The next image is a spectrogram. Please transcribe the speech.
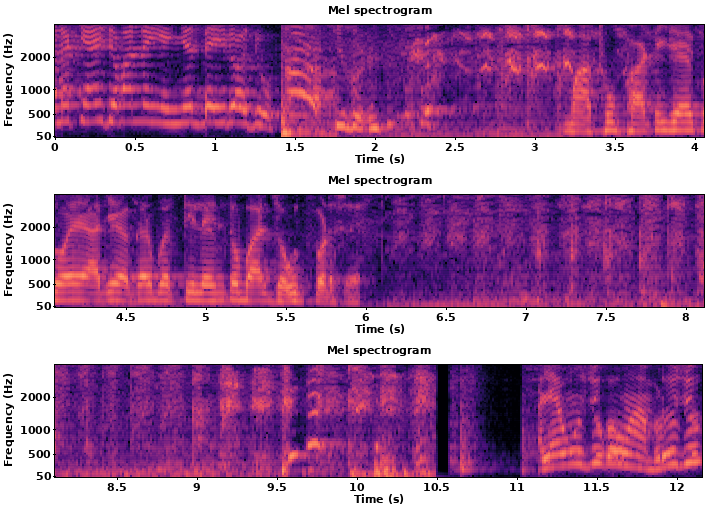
અને ક્યાંય જવાનું નહીં અહીંયા જ બેહી રહેજો. માથું ફાટી જાય તો આજે અગરબત્તી લઈને તો બહાર જવું જ પડશે. અલ્યા હું શું કહું સાંભળું છું?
